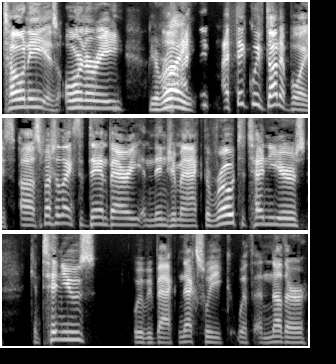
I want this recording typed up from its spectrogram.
Tony is ornery. You're Uh, I right. think, I think we've done it, boys. Uh, special thanks to Dan Barry and Ninja Mack. The road to 10 years continues. We'll be back next week with another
